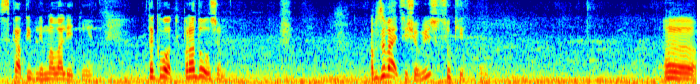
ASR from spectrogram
Скоты, блин, малолетние. Так вот, продолжим. Обзывается еще, видишь, суки. Э,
